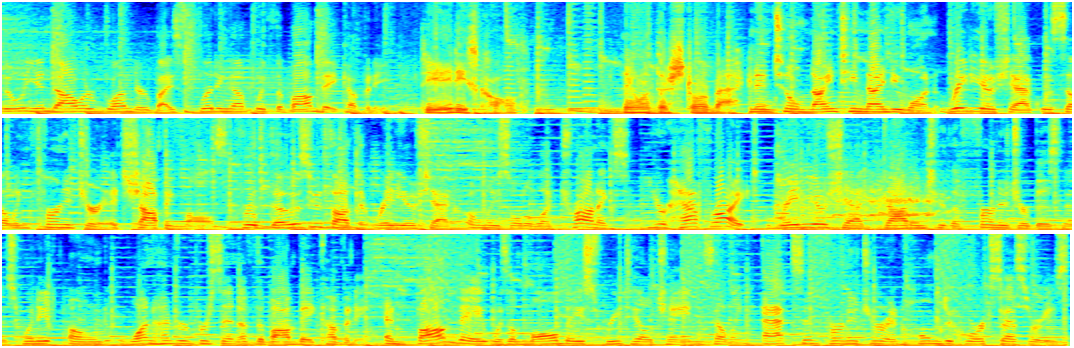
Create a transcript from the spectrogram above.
billion dollar blunder by splitting up with the Bombay company. The 80s called. They want their store back. And until 1991, Radio Shack was selling furniture at shopping malls. For those who thought that Radio Shack only sold electronics, you're half right. Radio Shack got into the furniture business when it owned 100% of the Bombay company. And Bombay was a mall based retail chain selling accent furniture and home decor accessories.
